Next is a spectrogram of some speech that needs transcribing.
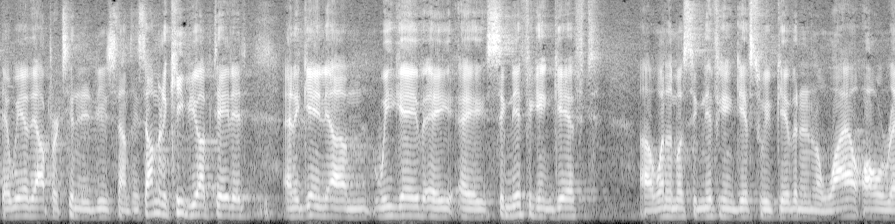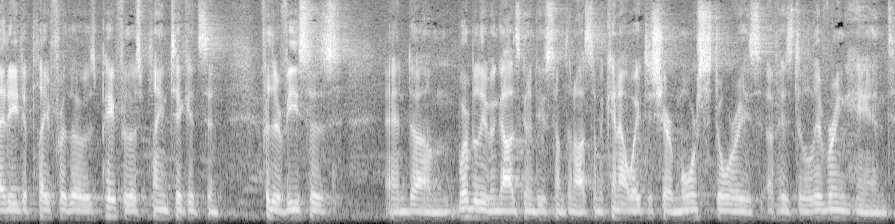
That we have the opportunity to do something. So I'm going to keep you updated. And again, um, we gave a, a significant gift, uh, one of the most significant gifts we've given in a while already to pay for those, pay for those plane tickets and for their visas. And um, we're believing God's going to do something awesome. I cannot wait to share more stories of His delivering hand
